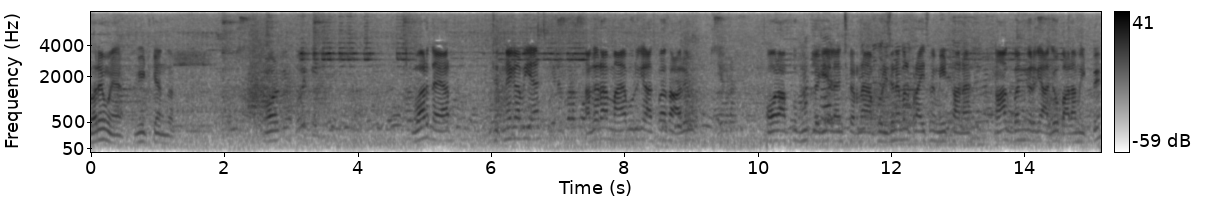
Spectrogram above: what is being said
भरे हुए हैं मीट के अंदर। और वर्थ है यार। जितने का भी है। अगर आप मायापुरी के आसपास आ रहे हो और आपको भूख लगी है लंच करना है, आपको रिजनेबल प्राइस में मीट खाना है, आँख बंद करके आ जाओ बाला मीट पे।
